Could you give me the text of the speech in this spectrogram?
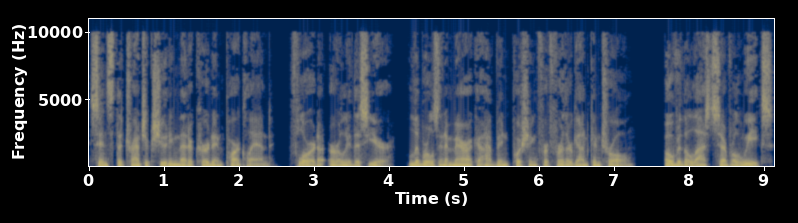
Since the tragic shooting that occurred in Parkland, Florida early this year, liberals in America have been pushing for further gun control. Over the last several weeks,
